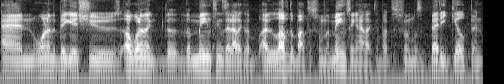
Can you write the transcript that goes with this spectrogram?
and one of the big issues, oh, one of the, the, the main things that I liked, I loved about this film, the main thing I liked about this film was Betty Gilpin,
